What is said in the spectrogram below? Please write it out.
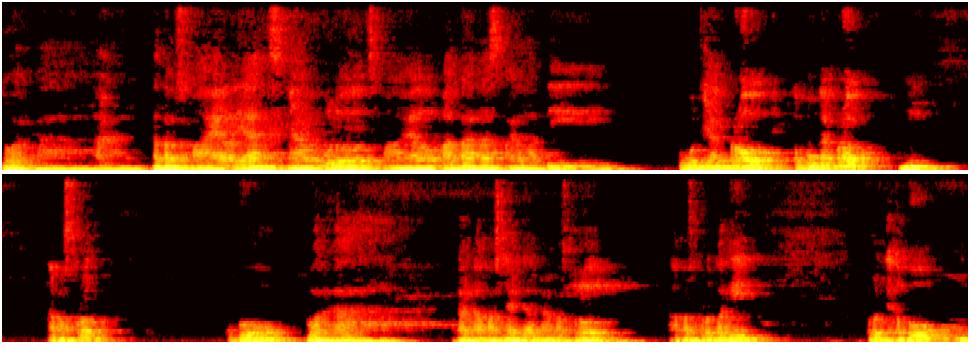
keluarkan. Tetap smile ya, smile mulut, smile mata, smile hati. Kemudian perut, gembungkan perut. Hmm. Napas perut, kembung, keluarkan. Dan napas dada, napas perut. Napas perut lagi, perutnya kembung,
